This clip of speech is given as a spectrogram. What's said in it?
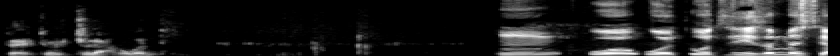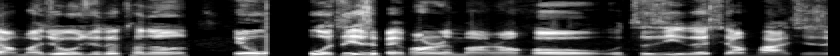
对，就是这两个问题。嗯，我我我自己这么想嘛，就我觉得可能因为。我自己是北方人嘛，然后我自己的想法其实，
